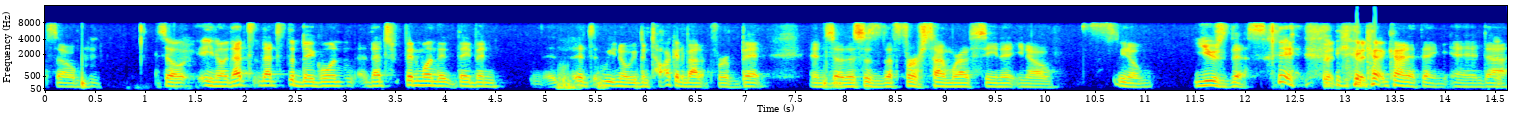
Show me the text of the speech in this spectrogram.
So, mm-hmm. so you know that's that's the big one. That's been one that they've been. It's you know we've been talking about it for a bit, and so mm-hmm. this is the first time where I've seen it. You know, you know, use this good, good. kind of thing, and. Uh,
